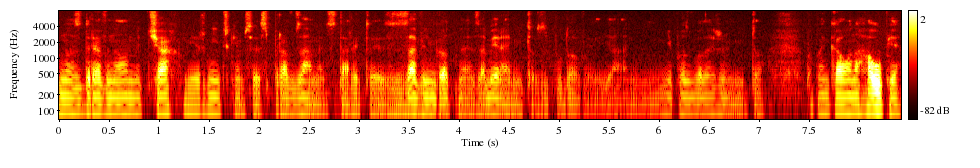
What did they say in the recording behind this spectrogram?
i nas drewno, my ciach mierniczkiem sobie sprawdzamy, stary, to jest za wilgotne, zabieraj mi to z budowy. Ja nie pozwolę, żeby mi to popękało na chałupie.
